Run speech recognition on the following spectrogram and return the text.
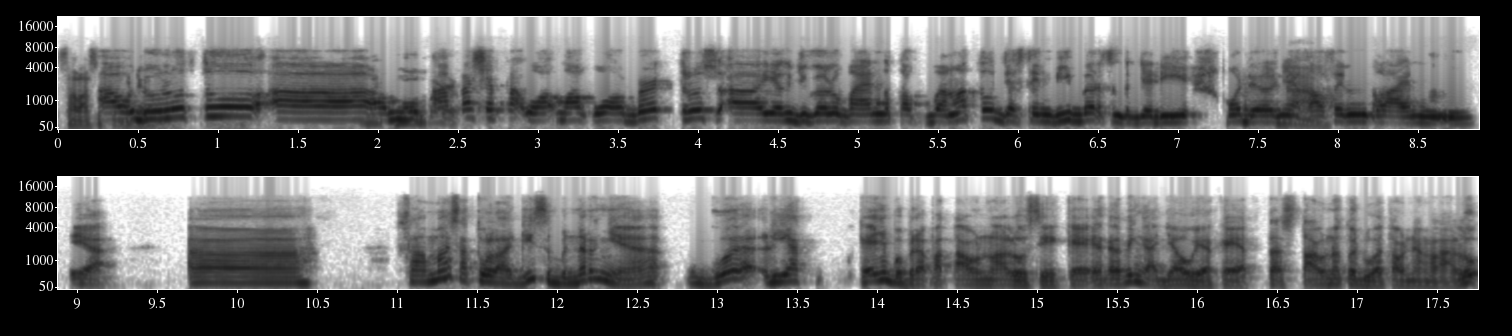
Salah satu. Oh, dulu tuh uh, apa siapa Mark Wahlberg terus uh, yang juga lumayan ngetop banget tuh Justin Bieber sempat jadi modelnya Nah. Calvin Klein. Iya. eh sama satu lagi sebenarnya gue lihat kayaknya beberapa tahun lalu sih, kayak tapi nggak jauh ya, kayak setahun atau dua tahun yang lalu.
